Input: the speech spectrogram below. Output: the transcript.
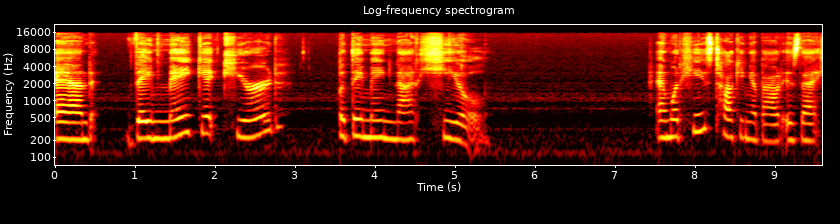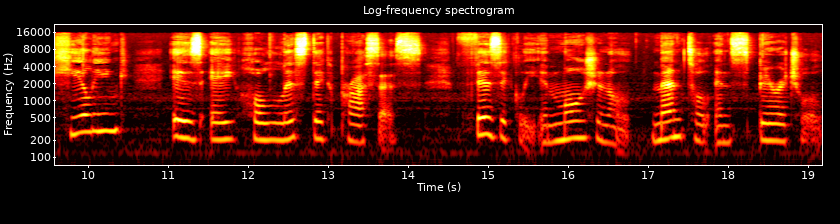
and they may get cured, but they may not heal. And what he's talking about is that healing is a holistic process physically, emotional, mental, and spiritual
